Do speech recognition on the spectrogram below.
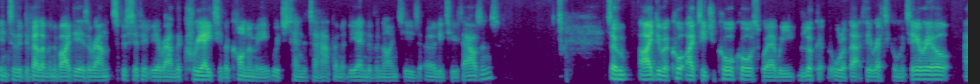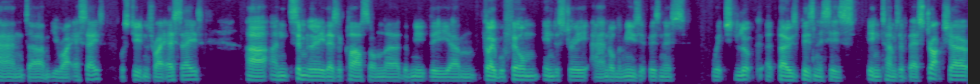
into the development of ideas around specifically around the creative economy, which tended to happen at the end of the 90s, early 2000s. So I do a I teach a core course where we look at all of that theoretical material and um, you write essays or students write essays. Uh, and similarly, there's a class on the, the, the um, global film industry and on the music business, which look at those businesses in terms of their structure,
